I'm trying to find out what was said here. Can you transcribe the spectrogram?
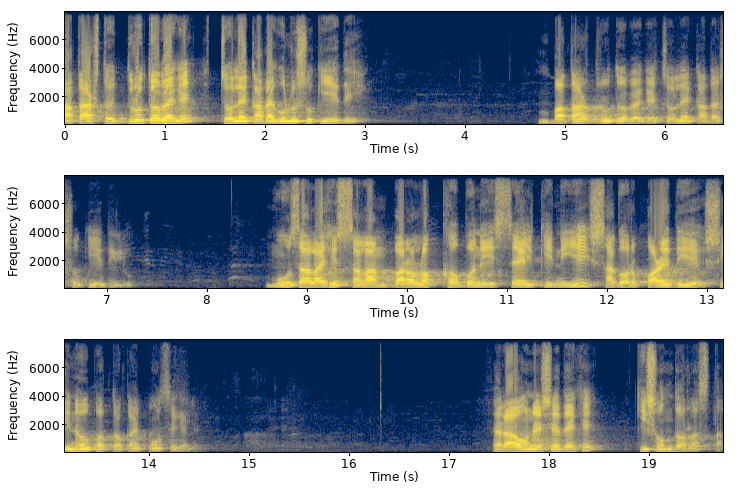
বাতাস তো দ্রুত বেগে চলে কাদাগুলো শুকিয়ে দেয়। বাতাস দ্রুত বেগে চলে কাদা শুকিয়ে দিল। মুসা আলাহিসাল্লাম বারো লক্ষ বনে ইসরায়েলকে নিয়ে সাগর পাড়ে দিয়ে সিনা উপত্যকায় পৌঁছে গেলেন। ফেরাউন এসে দেখে, কি সুন্দর রাস্তা।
